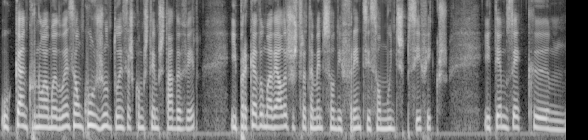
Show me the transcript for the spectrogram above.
o cancro não é uma doença, é um conjunto de doenças como temos estado a ver, e para cada uma delas os tratamentos são diferentes e são muito específicos, e temos é que hum,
